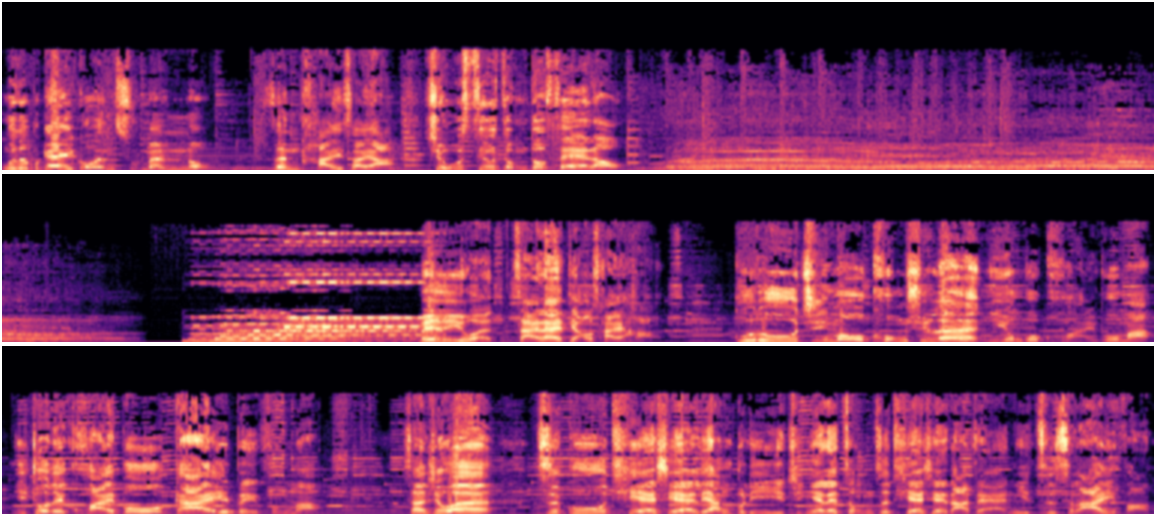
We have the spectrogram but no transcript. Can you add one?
我都不敢一个人出门了。人太帅呀，就是有这么多烦恼。每日一问，再来调查一下：孤独、寂寞、空虚、冷，你用过快播吗？你觉得快播该被封吗？上期问：自古甜咸两不离，今年的粽子甜咸大战，你支持哪一方？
